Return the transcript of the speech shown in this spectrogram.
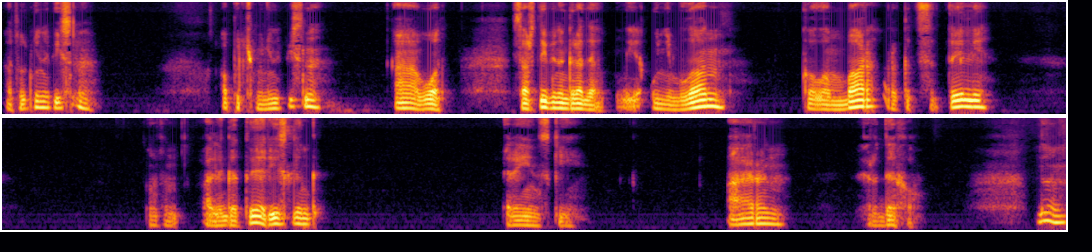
а тут не написано. А почему не написано? А, вот. Сорты винограда Униблан, Коломбар, Рокоцетели, вот он, Альгате, Рислинг, Рейнский, Айрон, Вердехо. Да.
